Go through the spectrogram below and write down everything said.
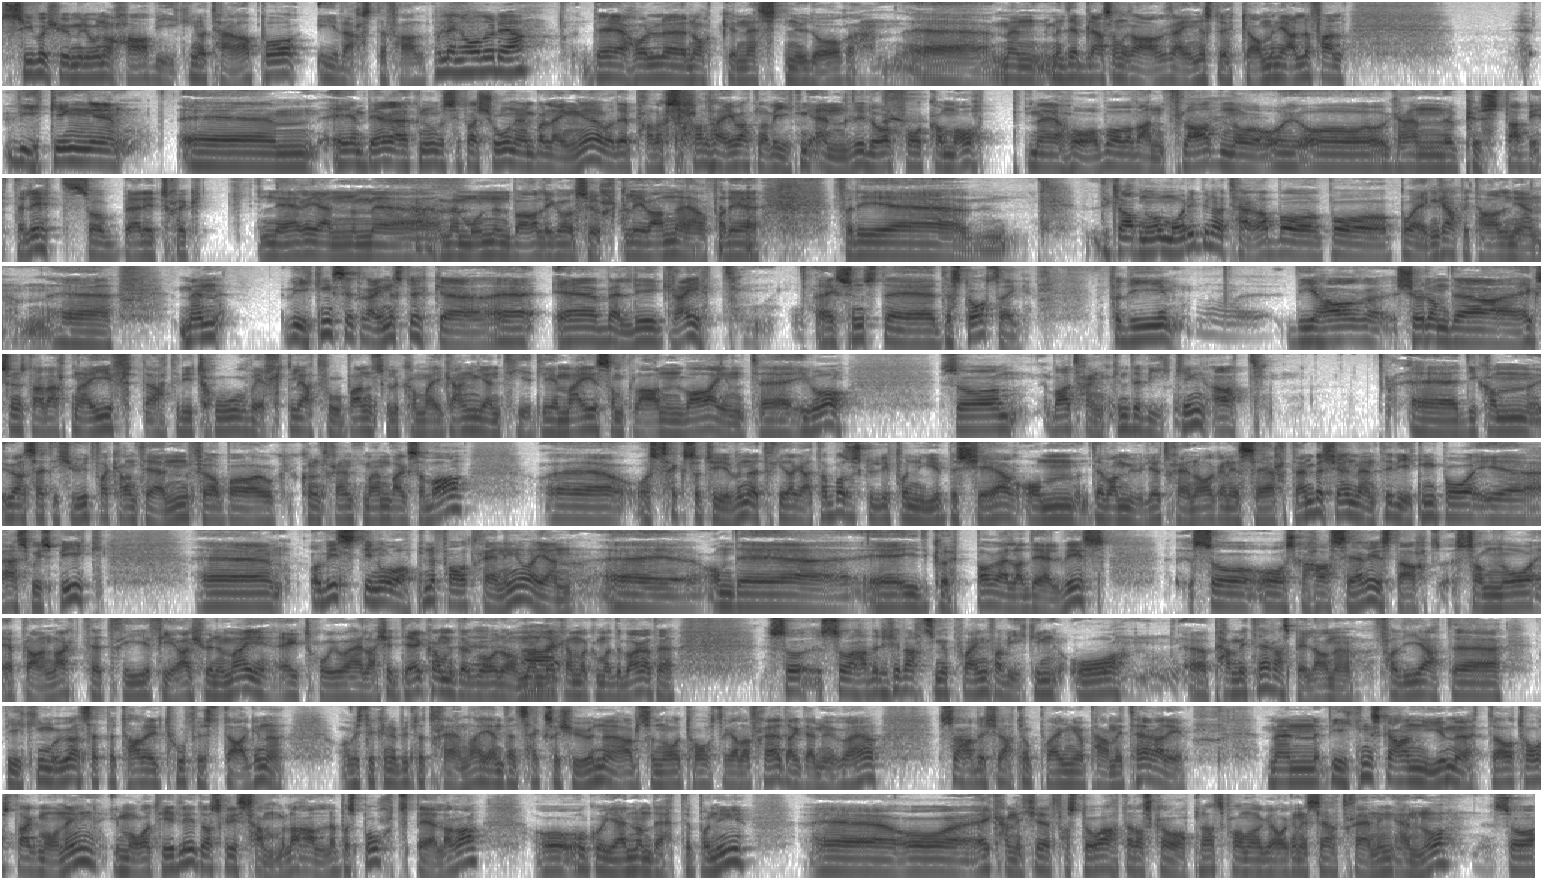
27 millioner har Viking å tære på, i verste fall. Hvor lenge holder det? Det holder nok nesten ut året. Eh, men, men det blir sånn rare regnestykker. Men i alle fall Viking er i en bedre økonomisk situasjon enn på lenge. Og det paradoksale er jo at når Viking endelig da får komme opp med hodet over vannflaten og, og, og kan puste bitte litt, så blir de trygt ned igjen med, med munnen bare ligger og surkler i vannet her. Fordi, fordi eh, det er klart Nå må de begynne å terre på, på, på egenkapitalen igjen. Eh, men Viking sitt regnestykke er, er veldig greit. Jeg syns det, det, står seg. Fordi de har, selv om det, jeg syns det har vært naivt at de tror virkelig at fotballen skulle komme i gang igjen tidlig i mai, som planen var inntil i går, så var tanken til Viking at eh, de kom uansett ikke ut fra karantenen før på konferent mandag som var. Eh, og 26., tre dager etterpå, så skulle de få nye beskjeder om det var mulig å trene organisert. Den beskjeden venter Viking på i, as we speak. Eh, og hvis de nå åpner for treninger igjen, eh, om det er i grupper eller delvis, så, og skal ha seriestart, som nå er planlagt til 3-24. mai Jeg tror jo heller ikke det kommer til å gå, da, men det kan vi komme tilbake til så, så, hadde det ikke vært så mye poeng for Viking å uh, permittere spillerne. Fordi at uh, Viking må uansett betale de to første dagene. Og hvis de kunne begynt å trene igjen den 26., altså nå torsdag eller fredag denne uka her, så hadde det ikke vært noe poeng å permittere dem. Men Viking skal ha nye møter torsdag morgen i morgen tidlig. Da skal de samle alle på sport, spillere, og, og gå gjennom dette på ny. Eh, og jeg kan ikke forstå at det skal åpnes for noe organisert trening ennå. Så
